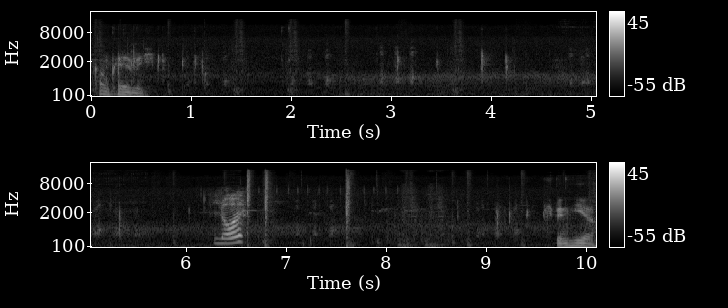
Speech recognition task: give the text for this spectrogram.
Komm, kill mich. Lol. Ich bin hier.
